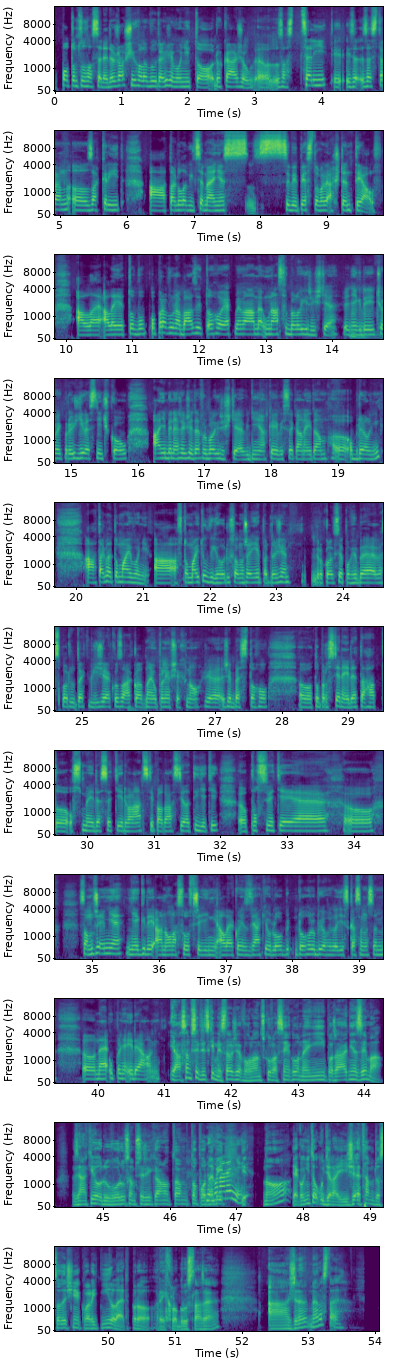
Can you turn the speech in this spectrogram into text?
Potom to zase jde do dalšího levelu, takže oni to dokážou eh, za celý i ze stran eh, zakrýt a takhle víceméně si vypěstovali až ten Tialf. Ale, ale je to op- opravdu na bázi toho, jak my máme u nás fotbalové hřiště, že někdy člověk projíždí vesničkou a ani by neřekl, že to je fotbalové hřiště, vidí nějaký vysekaný tam eh, obdélník a takhle to mají oni. A v tom mají tu výhodu samozřejmě, protože kdokoliv se pohybuje ve sportu, tak ví, že jako základna je úplně všechno, že, že bez toho to prostě nejde tahat 8, 10, 12, 15 letý děti eh, po světě je eh, samozřejmě někdy ano na soustředění, ale jako z nějakého dlouho- dlouhodobého hlediska si myslím eh, ne úplně ideální. Já jsem si vždycky myslel, že v Holandsku vlastně jako není pořádně zima. Z nějakého důvodu jsem si říkal, no tam to podnebí... ona není. No, jak oni to udělají, že je tam dostatečně kvalitní led pro rychlobruslaře a že ne- neroste.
